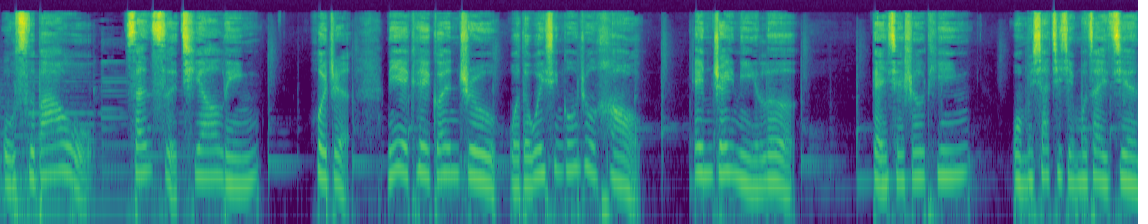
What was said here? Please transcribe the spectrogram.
五四八五三四七幺零，或者你也可以关注我的微信公众号 “nj 尼勒”。感谢收听，我们下期节目再见。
